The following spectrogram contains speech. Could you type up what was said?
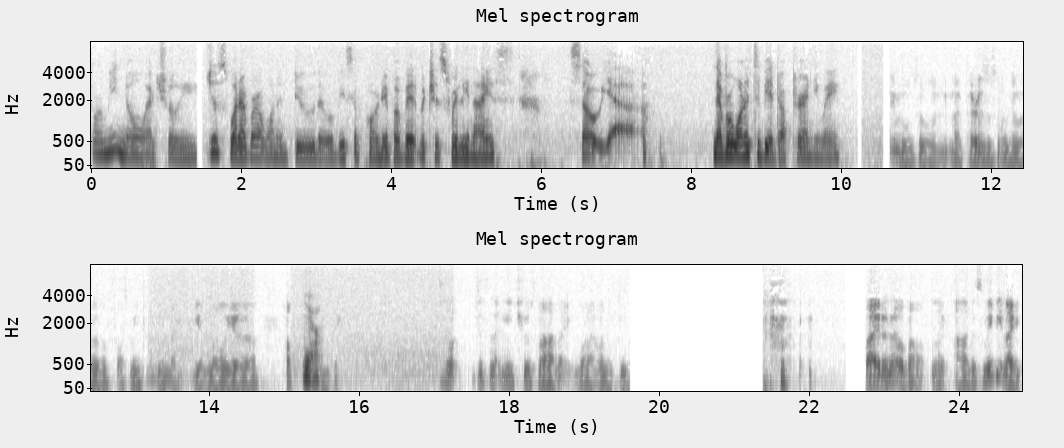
For me, no, actually. Just whatever I want to do, they will be supportive of it, which is really nice. So, yeah. Never wanted to be a doctor anyway. Same also. My parents also never forced me to be like be a lawyer, doctor, Yeah. something. Just, just let me choose lah, like what I want to do. but I don't know about like others. Maybe like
